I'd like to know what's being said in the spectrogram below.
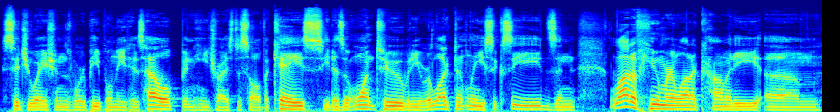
situations where people need his help, and he tries to solve a case. He doesn't want to, but he reluctantly succeeds, and a lot of humor, a lot of comedy. Um,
